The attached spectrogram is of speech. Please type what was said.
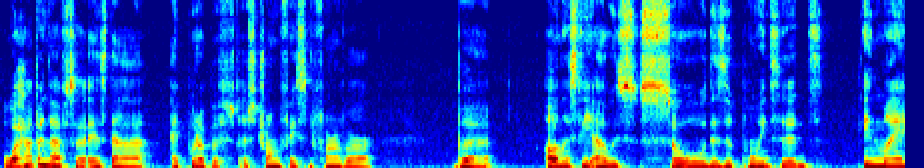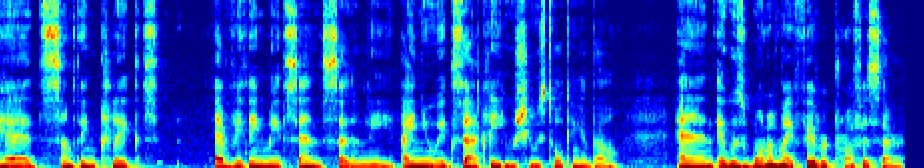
What happened after is that I put up a, a strong face in front of her, but honestly, I was so disappointed. In my head, something clicked. Everything made sense suddenly. I knew exactly who she was talking about. And it was one of my favorite professor.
